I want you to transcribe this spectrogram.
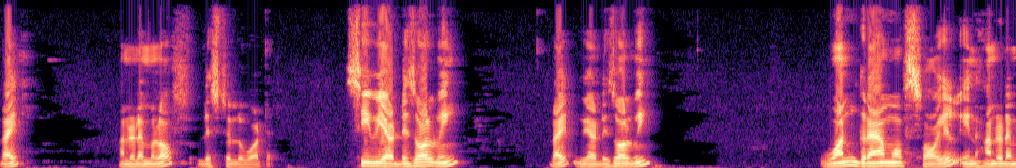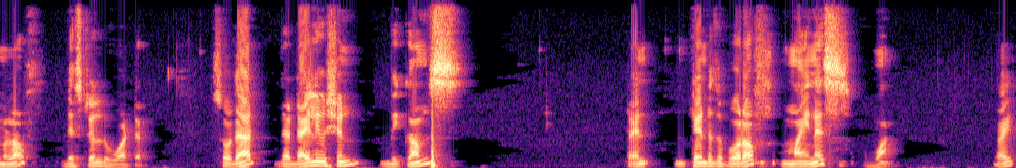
Right? 100 ml of distilled water. See we are dissolving right? We are dissolving 1 gram of soil in 100 ml of distilled water. So that the dilution becomes 10, 10 to the power of minus 1 right?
